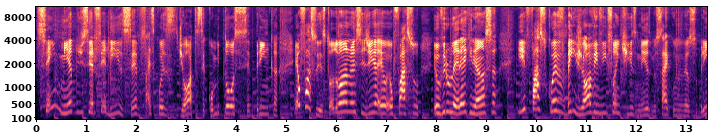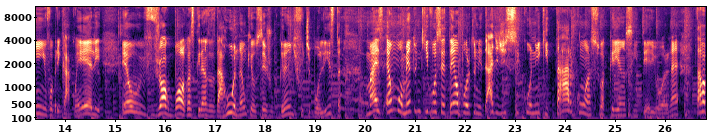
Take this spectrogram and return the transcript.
sem medo de ser feliz. Você faz coisas idiotas, você come doce, você brinca. Eu faço isso todo ano. Esse dia eu, eu faço, eu viro lerei criança e faço coisas bem jovens e infantis mesmo. Eu saio com meu sobrinho, vou brincar com ele. Eu jogo bola com as crianças da rua, não que eu seja um grande futebolista, mas é um momento em que você tem a oportunidade de se conectar com a sua criança interior, né? Tava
